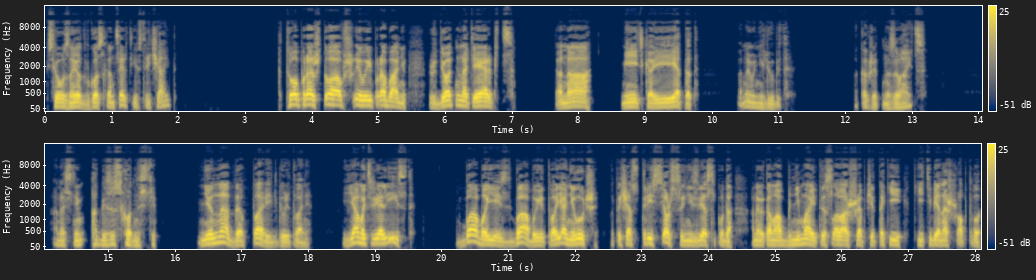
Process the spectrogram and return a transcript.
Все узнает в госконцерте и встречает. Кто про что, а вшивый про баню, ждет не натерпится. Она, Митька и этот, она его не любит. А как же это называется? Она с ним от безысходности. — Не надо парить, — говорит Ваня. — Я материалист. Баба есть баба, и твоя не лучше. Вот ты сейчас трясешься неизвестно куда. Она ее там обнимает и слова шепчет такие, какие тебе нашептывала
